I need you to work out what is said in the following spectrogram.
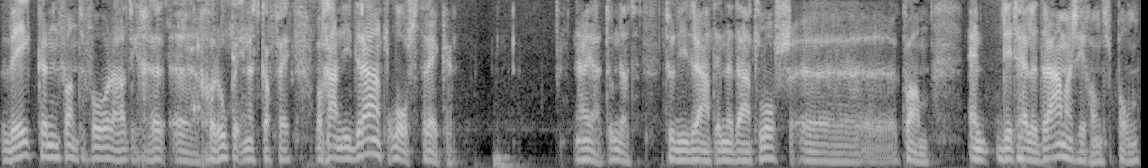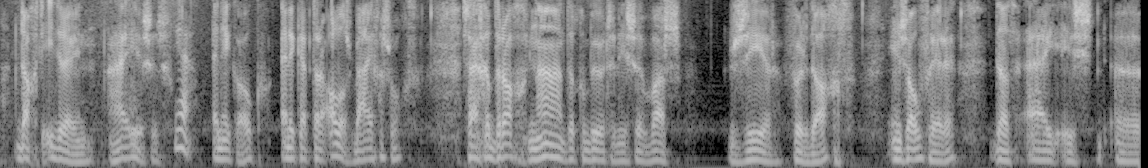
weken van tevoren had hij ge- eh, geroepen in het café... we gaan die draad lostrekken. Nou ja, toen, dat, toen die draad inderdaad los eh, kwam... en dit hele drama zich ontspon, dacht iedereen, hij is het. Ja. En ik ook. En ik heb daar alles bij gezocht. Zijn gedrag na de gebeurtenissen was zeer verdacht. In zoverre dat hij is... eh,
